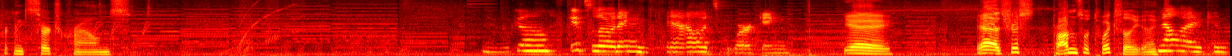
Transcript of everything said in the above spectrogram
Freaking search crowns. There we go. It's loading. Now it's working. Yay. Yeah, it's just problems with Twitch lately. Now I can.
